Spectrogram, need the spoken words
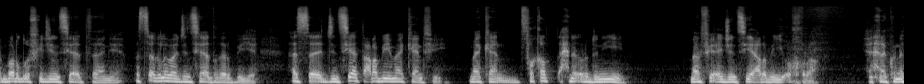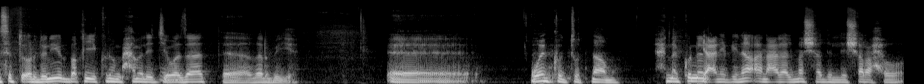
برضه في جنسيات ثانية بس أغلبها جنسيات غربية. هسه جنسيات عربية ما كان في ما كان فقط إحنا أردنيين ما في أي جنسية عربية أخرى. يعني إحنا كنا ست أردنيين البقية كلهم حملة جوازات آه، غربية. وين كنتوا تناموا؟ إحنا كنا يعني بناء على المشهد اللي شرحه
